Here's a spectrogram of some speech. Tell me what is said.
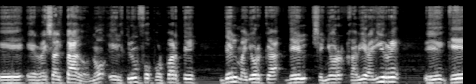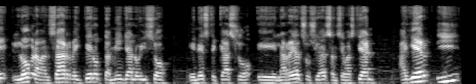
eh, eh, resaltado, ¿no? El triunfo por parte del Mallorca del señor Javier Aguirre, que logra avanzar, reitero, también ya lo hizo en este caso la Real Sociedad de San Sebastián ayer, y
